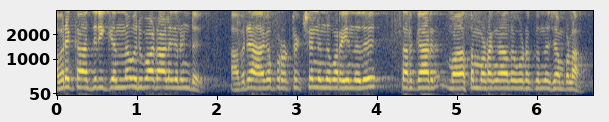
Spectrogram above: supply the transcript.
അവരെ കാത്തിരിക്കുന്ന ഒരുപാട് ആളുകളുണ്ട്. അവരുടെ ആകെ പ്രൊട്ടക്ഷൻ എന്ന് പറയുന്നത് സർക്കാർ മാസം മുടങ്ങാതെ കൊടുക്കുന്ന ശമ്പളമാണ്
